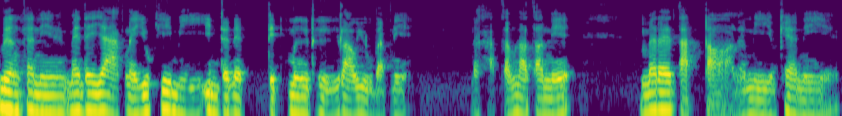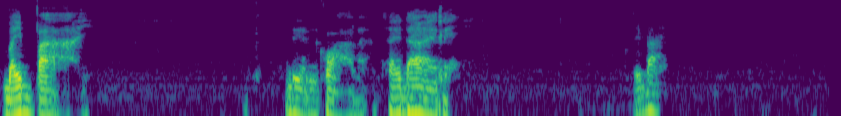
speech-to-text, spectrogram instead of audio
เรื่องแค่นี้ไม่ได้ยากในยุคที่มีอินเทอร์เน็ตติดมือถือเราอยู่แบบนี้นะครับสำหรับตอนนี้ไม่ได้ตัดต่อแล้วมีอยู่แค่นี้ bye bye เดือนกว่าแล้วใช้ได้เลย bye bye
